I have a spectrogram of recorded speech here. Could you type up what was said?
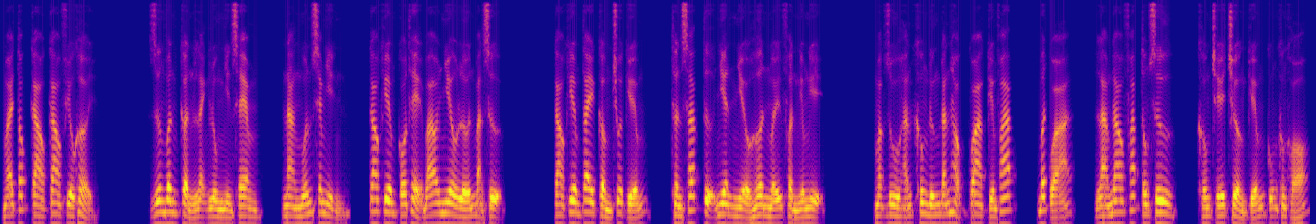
mái tóc cao cao phiếu khởi. Dương vân cẩn lạnh lùng nhìn xem, nàng muốn xem nhìn, cao khiêm có thể bao nhiêu lớn bản sự. Cao khiêm tay cầm chuỗi kiếm, thân xác tự nhiên nhiều hơn mấy phần nghiêm nghị. Mặc dù hắn không đứng đắn học qua kiếm pháp, bất quá, làm đao pháp tông sư, khống chế trường kiếm cũng không khó.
